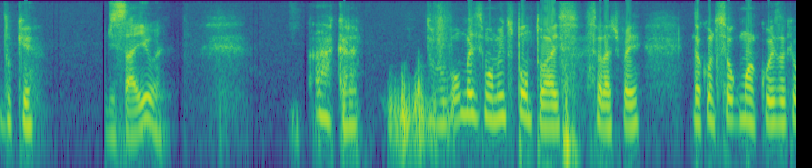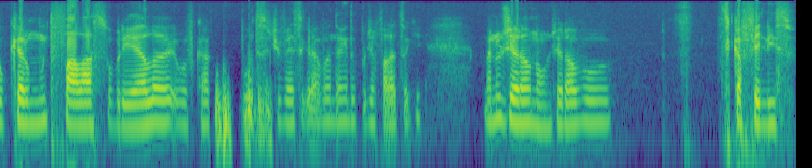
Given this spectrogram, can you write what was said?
Do quê? De sair, ué? Ah, cara, vou mais em momentos pontuais. Sei lá, tipo aí. Quando aconteceu alguma coisa que eu quero muito falar sobre ela, eu vou ficar, puta, se eu estivesse gravando ainda eu podia falar disso aqui. Mas no geral não, no geral eu vou ficar feliz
